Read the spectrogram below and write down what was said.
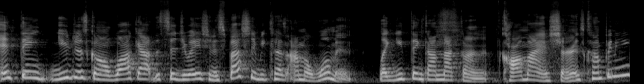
and think you're just gonna walk out the situation, especially because I'm a woman. Like you think I'm not gonna call my insurance company?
